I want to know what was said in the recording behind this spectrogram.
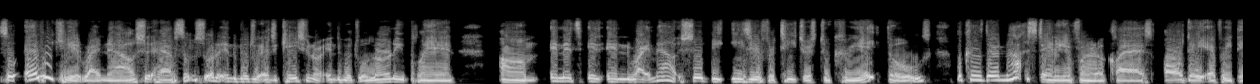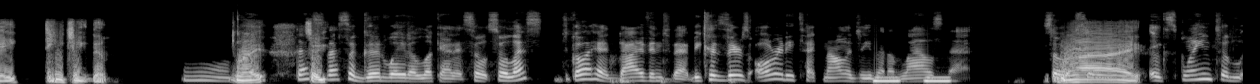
So every kid right now should have some sort of individual education or individual learning plan. Um, and it's it, and right now it should be easier for teachers to create those because they're not standing in front of a class all day, every day, teaching them. Mm. Right? That's So- that's a good way to look at it. So so let's go ahead dive into that because there's already technology that allows that. So, so explain to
